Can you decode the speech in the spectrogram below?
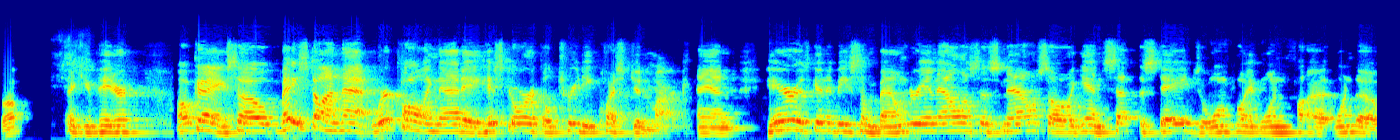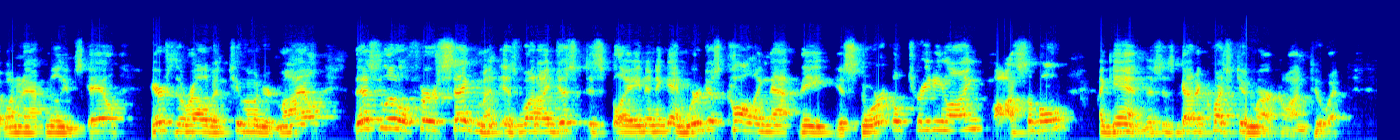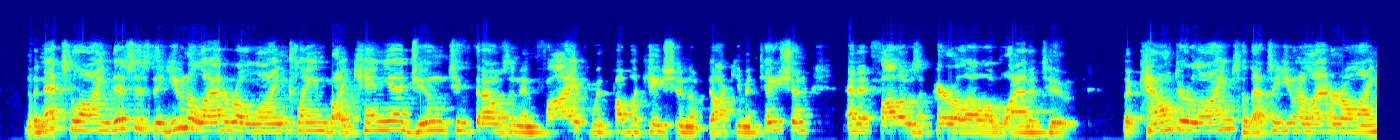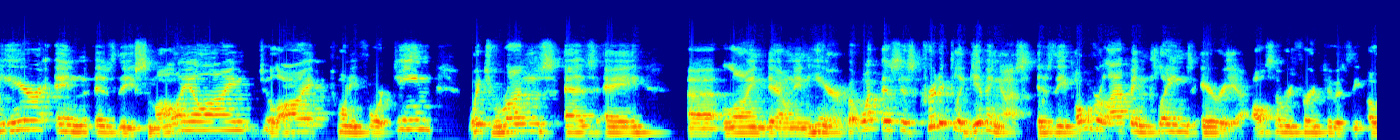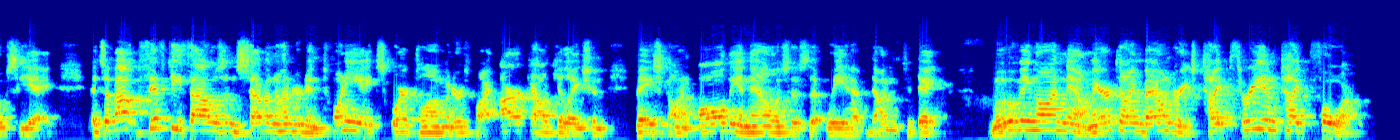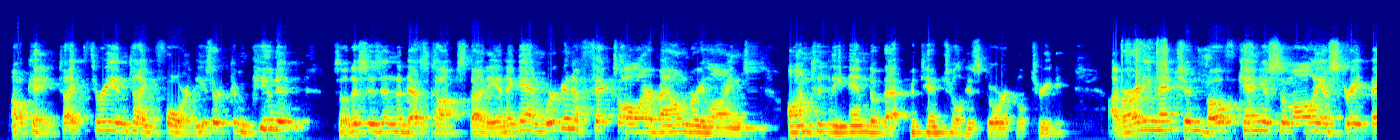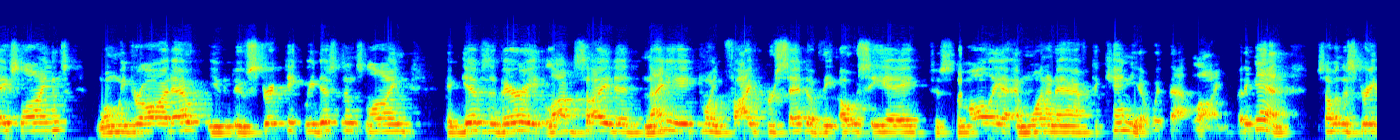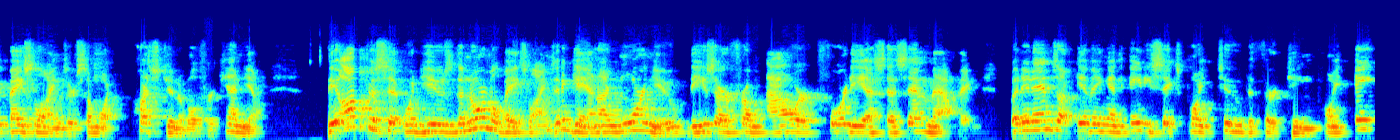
Rob? Thank you, Peter. Okay, so based on that, we're calling that a historical treaty question mark. And here is going to be some boundary analysis now. So again, set the stage, a 1.15, 1 to 1.5 million scale. Here's the relevant 200 mile. This little first segment is what I just displayed. And again, we're just calling that the historical treaty line, possible. Again, this has got a question mark onto it. The next line, this is the unilateral line claimed by Kenya, June 2005, with publication of documentation, and it follows a parallel of latitude. The counter line, so that's a unilateral line here, in, is the Somalia line, July 2014, which runs as a uh, line down in here. But what this is critically giving us is the overlapping claims area, also referred to as the OCA. It's about 50,728 square kilometers by our calculation based on all the analysis that we have done to date. Moving on now, maritime boundaries, type 3 and type 4. Okay, type 3 and type 4. These are computed, so this is in the desktop study. And again, we're going to fix all our boundary lines onto the end of that potential historical treaty. I've already mentioned both Kenya Somalia straight baselines. When we draw it out, you can do strict equidistance line. It gives a very lopsided 98.5% of the OCA to Somalia and one and a half to Kenya with that line. But again, some of the straight baselines are somewhat questionable for Kenya. The opposite would use the normal baselines. And again, I warn you, these are from our 40 SSM mapping, but it ends up giving an 86.2 to 13.8,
